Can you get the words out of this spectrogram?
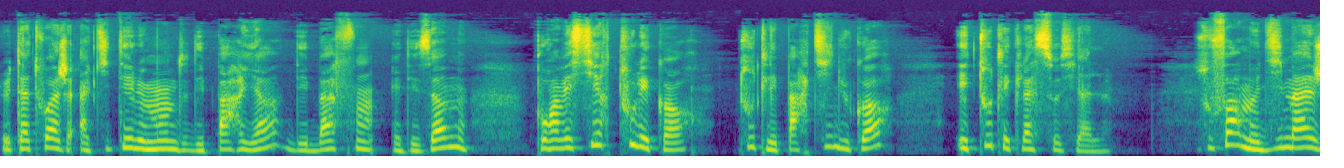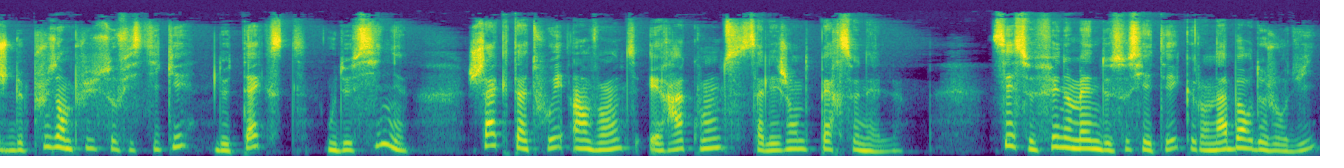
le tatouage a quitté le monde des parias, des bas-fonds et des hommes pour investir tous les corps, toutes les parties du corps et toutes les classes sociales. Sous forme d'images de plus en plus sophistiquées, de textes ou de signes, chaque tatoué invente et raconte sa légende personnelle. C'est ce phénomène de société que l'on aborde aujourd'hui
